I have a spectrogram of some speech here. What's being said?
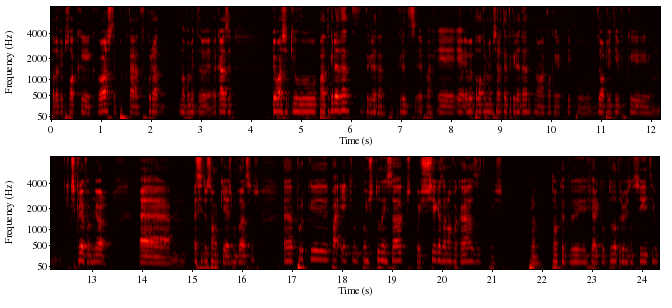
pode haver pessoal que, que gosta porque está decorado novamente a, casa. eu acho aquilo, pá, degradante, degradante, pá, degradante é, é, a minha palavra mesmo certa é degradante, não há qualquer tipo de objetivo que, que descreva melhor uh, a situação que é as mudanças, uh, porque, pá, é aquilo, pões tudo em sacos, depois chegas à nova casa, depois, pronto, toca de enfiar aquilo tudo outra vez num sítio,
